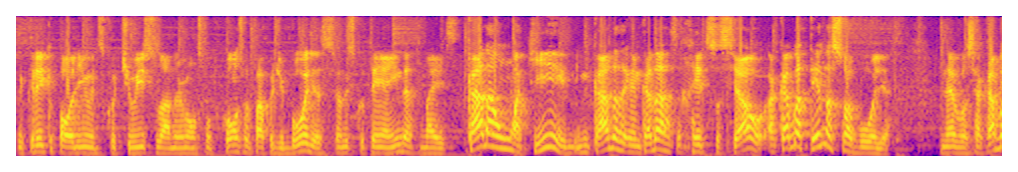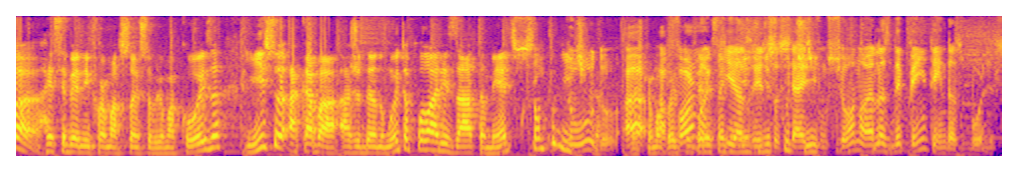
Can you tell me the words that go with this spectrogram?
eu creio que o Paulinho discutiu isso lá no Irmãos.com, sobre o papo de bolhas, eu não escutei ainda, mas cada um aqui, em cada, em cada rede social, acaba tendo a sua bolha. Né, você acaba recebendo informações sobre uma coisa e isso acaba ajudando muito a polarizar também a discussão política. Tudo. Acho que é uma a coisa forma que a as redes sociais discutir. funcionam, elas dependem das bolhas.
